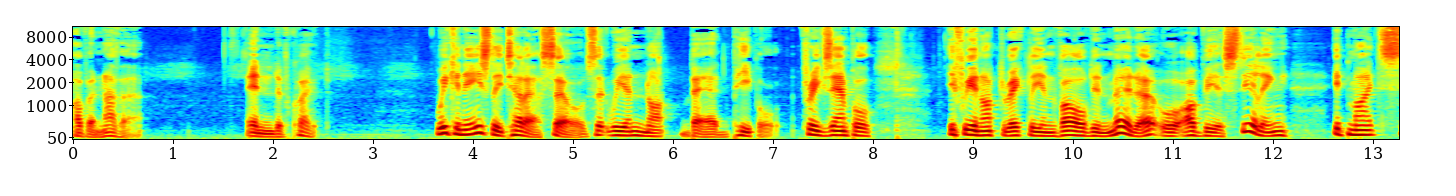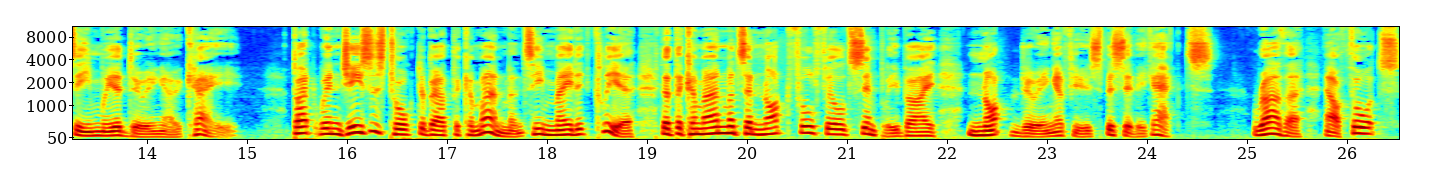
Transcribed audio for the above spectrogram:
of another. End of quote. We can easily tell ourselves that we are not bad people. For example, if we are not directly involved in murder or obvious stealing, it might seem we are doing okay. But when Jesus talked about the commandments, he made it clear that the commandments are not fulfilled simply by not doing a few specific acts. Rather, our thoughts,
